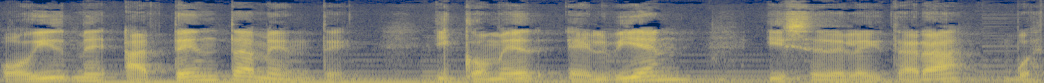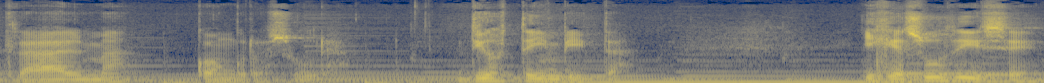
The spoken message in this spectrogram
Oídme atentamente y comed el bien y se deleitará vuestra alma con grosura. Dios te invita. Y Jesús dice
